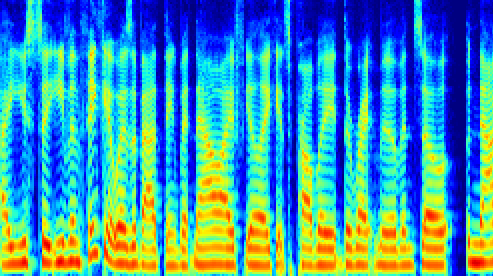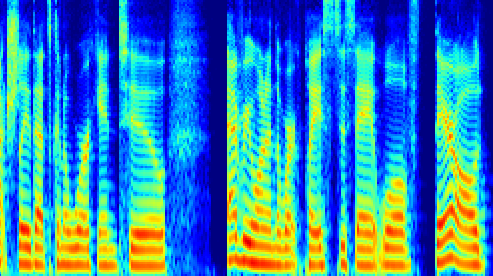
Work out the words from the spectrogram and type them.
i used to even think it was a bad thing but now i feel like it's probably the right move. And so naturally that's going to work into everyone in the workplace to say, well, if they're all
